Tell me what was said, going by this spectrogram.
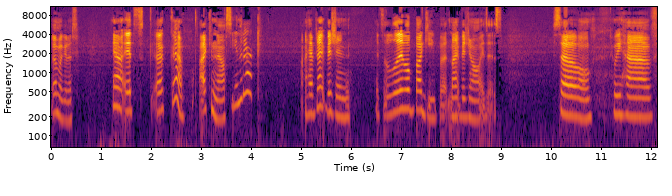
Oh my goodness. Yeah, it's uh, yeah. I can now see in the dark. I have night vision. It's a little buggy, but night vision always is. So we have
